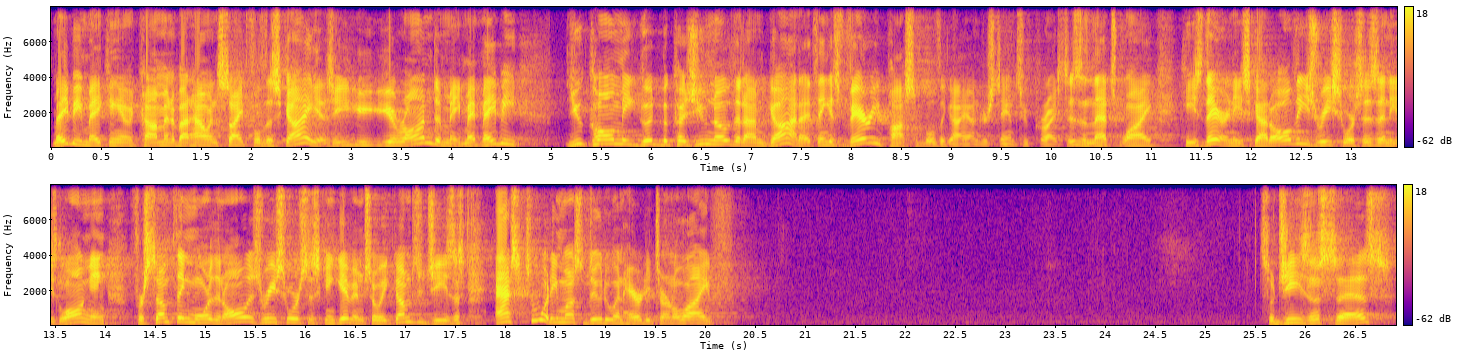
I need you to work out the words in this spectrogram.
maybe making a comment about how insightful this guy is. You're on to me. Maybe you call me good because you know that I'm God. I think it's very possible the guy understands who Christ is, and that's why he's there. And he's got all these resources, and he's longing for something more than all his resources can give him. So he comes to Jesus, asks what he must do to inherit eternal life. So Jesus says,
